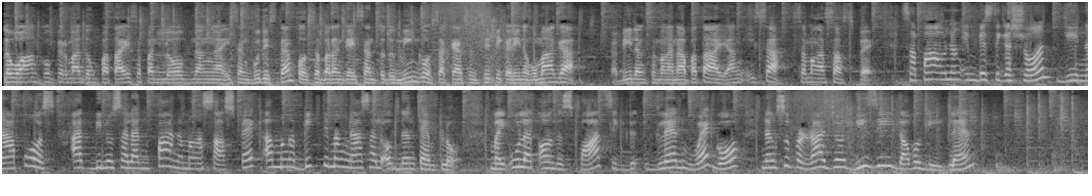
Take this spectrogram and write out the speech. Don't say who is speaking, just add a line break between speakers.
Dalawa ang kumpirmadong patay sa panloob ng uh, isang Buddhist temple sa barangay Santo Domingo sa Quezon City kaninang umaga. Kabilang sa mga napatay ang isa sa mga suspect.
Sa paunang investigasyon, ginapos at binusalan pa ng mga suspect ang mga biktimang nasa loob ng templo. May ulat on the spot si Glenn Huego ng Super Radio DZBB. Glenn?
